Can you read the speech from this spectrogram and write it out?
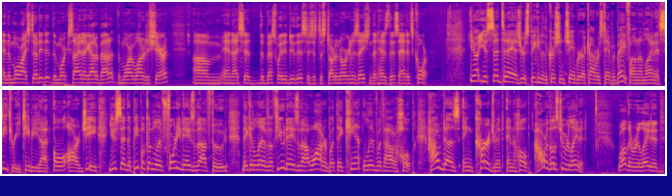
And the more I studied it, the more excited I got about it, the more I wanted to share it. Um, and I said the best way to do this is just to start an organization that has this at its core. You know, you said today as you were speaking to the Christian Chamber of Commerce Tampa Bay, found online at c3tb.org, you said that people can live 40 days without food, they can live a few days without water, but they can't live without hope. How does encouragement and hope, how are those two related? Well, they're related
